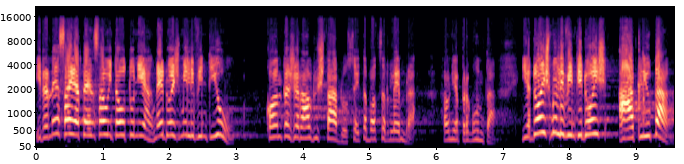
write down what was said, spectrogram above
E nem sai atenção então o nem 2021. Conta Geral do Estado, sei que você lembra a minha pergunta. E a 2022, há Atliutang.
